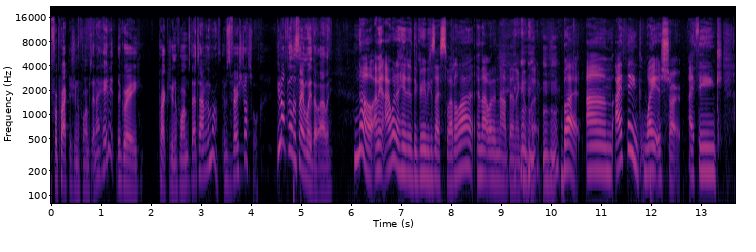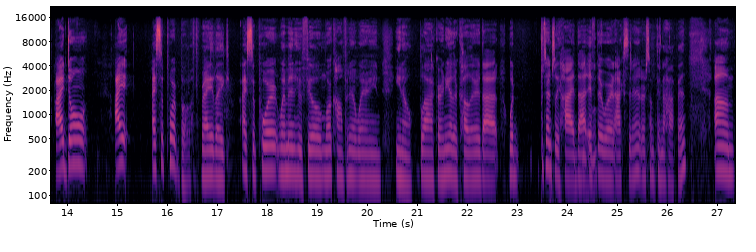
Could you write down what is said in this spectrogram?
for practice uniforms, and I hated the gray practice uniforms that time of the month. It was very stressful. You don't feel the same way, though, Ali. No, I mean I would have hated the gray because I sweat a lot, and that would have not been a good look. But um, I think white is sharp. I think I don't. I I support both, right? Like I support women who feel more confident wearing, you know, black or any other color that would potentially hide that if there were an accident or something to happen. Um,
